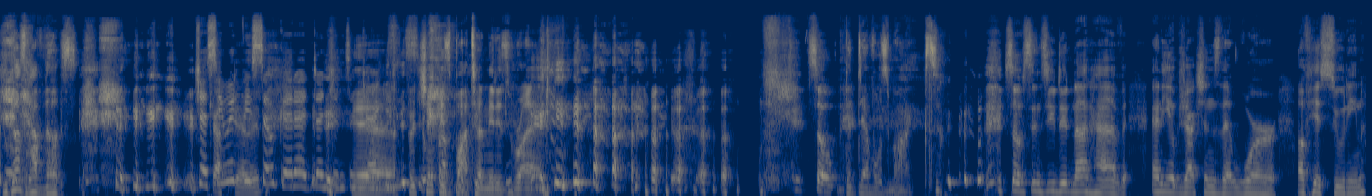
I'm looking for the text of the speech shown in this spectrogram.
he does have those. Jesse God would be it. so good at Dungeons and Yeah, Dragons. for check his bottom, it is red. so The devil's marks. so since you did not have any objections that were of his suiting,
